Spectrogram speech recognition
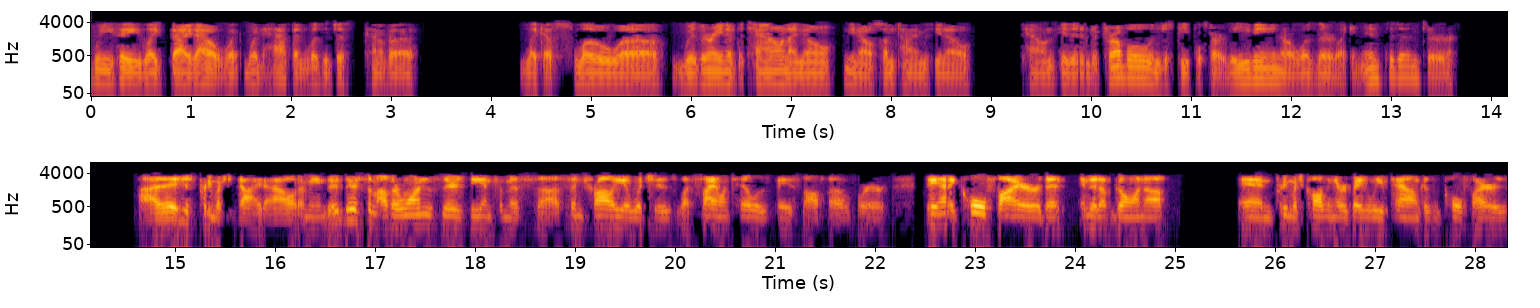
when you say like died out, what what happened? Was it just kind of a like a slow uh withering of the town? I know, you know, sometimes, you know, towns get into trouble and just people start leaving or was there like an incident or Uh, it just pretty much died out. I mean, there, there's some other ones. There's the infamous uh, Centralia, which is what Silent Hill is based off of, where they had a coal fire that ended up going up and pretty much causing everybody to leave town because the coal fire is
